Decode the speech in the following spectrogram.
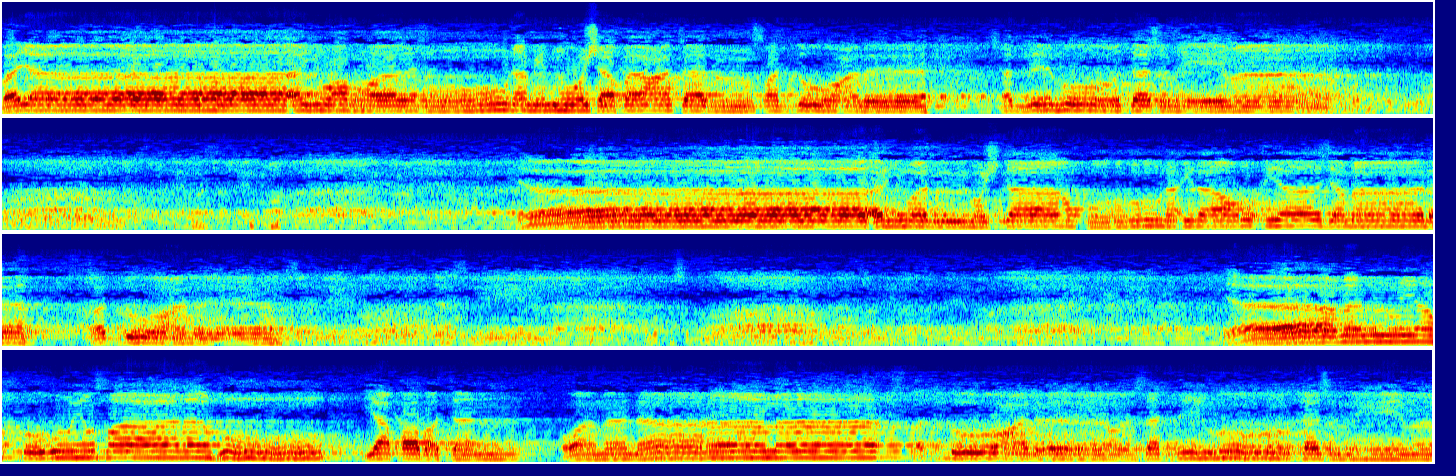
فيا أيها الراجون منه شفاعة صدوا عليه. سلموا تسليما. يا أيها المشتاقون إلى رؤيا جماله. صدوا عليه يا من يخطب يقظة ومناما. صلوا عليه وسلموا تسليما.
